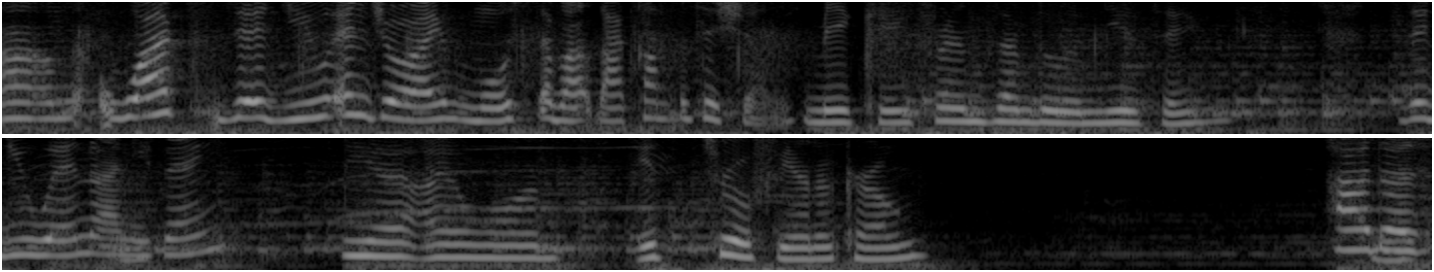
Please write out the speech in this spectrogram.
Um, what did you enjoy most about that competition? Making friends and doing new things. Did you win anything? Yeah, I won a trophy and a crown. How does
